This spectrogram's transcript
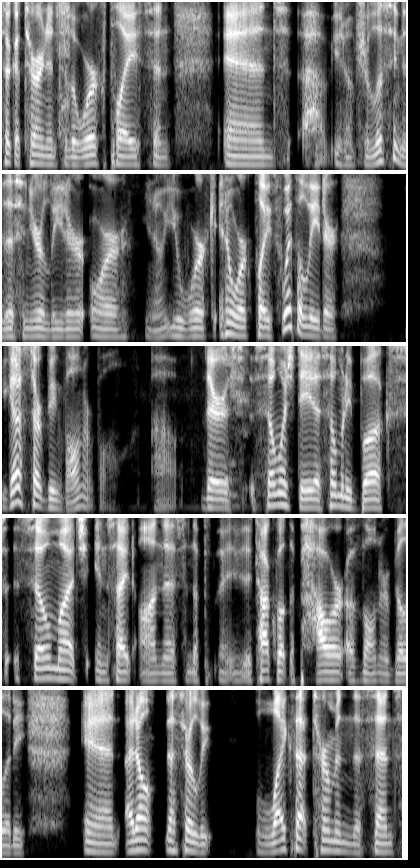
took a turn into the workplace and and uh, you know if you're listening to this and you're a leader or you know you work in a workplace with a leader you got to start being vulnerable uh, there's yeah. so much data, so many books, so much insight on this, and the, they talk about the power of vulnerability. And I don't necessarily like that term in the sense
